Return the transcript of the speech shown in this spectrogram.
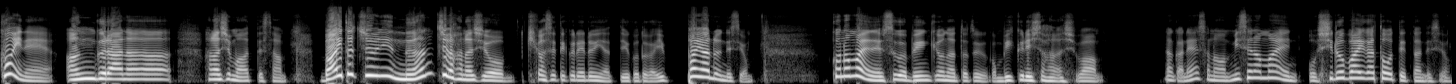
ごいね、アングラな話もあってさ、バイト中になんちゅう話を聞かせてくれるんやっていうことがいっぱいあるんですよ。この前ね、すごい勉強になったというか、びっくりした話は、なんかね、その店の前を白バイが通ってったんですよ。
